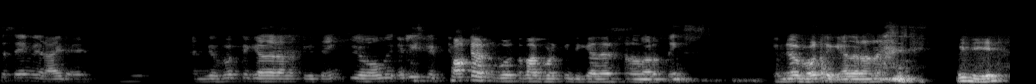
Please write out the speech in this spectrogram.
the same year I did. And we've worked together on a few things. We always, at least we've talked about working together on a lot of things. We've never worked together on it. we did.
